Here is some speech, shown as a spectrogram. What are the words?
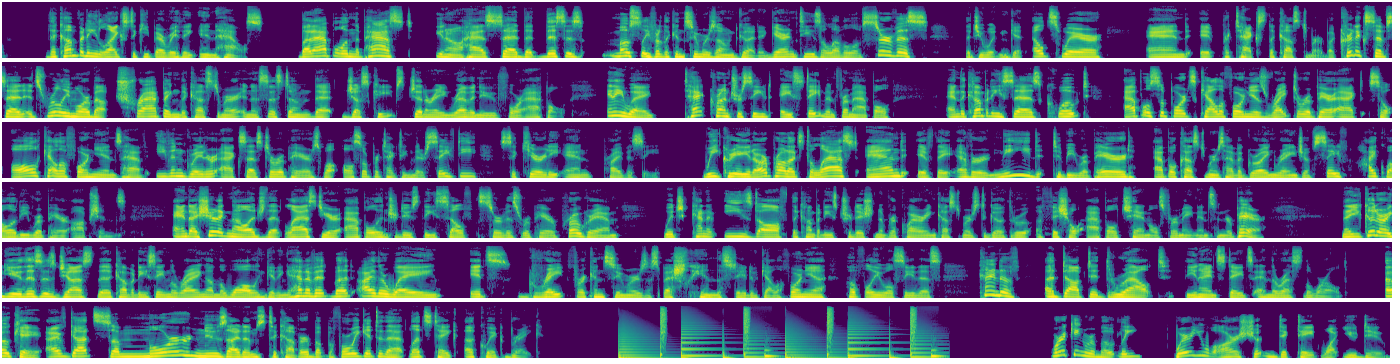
The company likes to keep everything in-house. But Apple in the past, you know, has said that this is mostly for the consumer's own good. It guarantees a level of service that you wouldn't get elsewhere and it protects the customer. But critics have said it's really more about trapping the customer in a system that just keeps generating revenue for Apple. Anyway, TechCrunch received a statement from Apple and the company says, quote, Apple supports California's Right to Repair Act so all Californians have even greater access to repairs while also protecting their safety, security, and privacy. We create our products to last, and if they ever need to be repaired, Apple customers have a growing range of safe, high quality repair options. And I should acknowledge that last year, Apple introduced the self service repair program, which kind of eased off the company's tradition of requiring customers to go through official Apple channels for maintenance and repair. Now, you could argue this is just the company seeing the writing on the wall and getting ahead of it, but either way, it's great for consumers, especially in the state of California. Hopefully, we'll see this kind of adopted throughout the United States and the rest of the world. Okay, I've got some more news items to cover, but before we get to that, let's take a quick break. Working remotely, where you are shouldn't dictate what you do.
